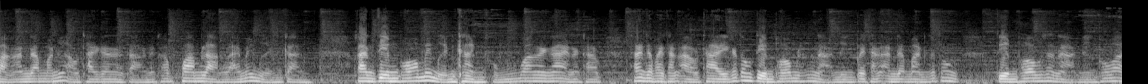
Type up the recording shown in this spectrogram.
ฝั่งอันดามันหรืออ่าวไทยกันต่างๆนะครับความหลากหลายไม่เหมือนกัน การเตรียมพร้อมไม่เหมือนกันผมว่าง่าย ๆนะครับถ้าจะไปทางอ่าวไทยก็ต้องเตรียมพร้อมลักษณะหนึ่งไปทางอันดามันก็ต้องเตรียมพร้อมลักษณะหนึ่งเพราะว่า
